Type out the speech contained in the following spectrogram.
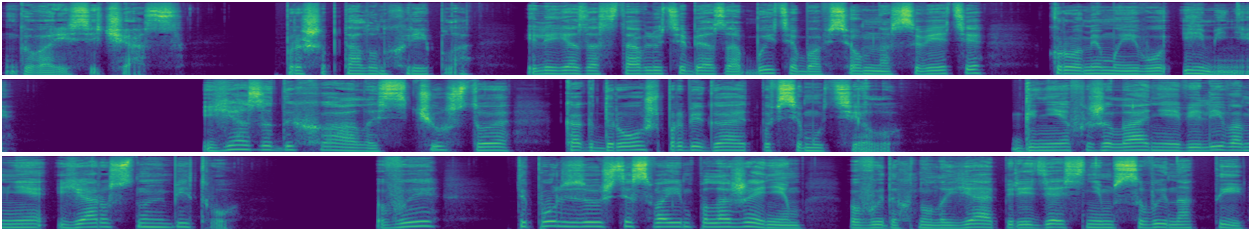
«Говори сейчас», — прошептал он хрипло, «или я заставлю тебя забыть обо всем на свете, кроме моего имени». Я задыхалась, чувствуя, как дрожь пробегает по всему телу. Гнев и желание вели во мне яростную битву. «Вы... Ты пользуешься своим положением», — выдохнула я, перейдя с ним с «вы» на «ты»,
